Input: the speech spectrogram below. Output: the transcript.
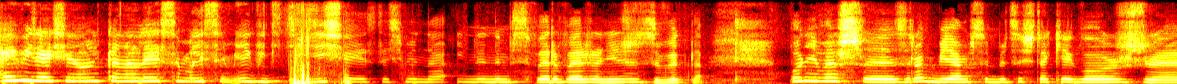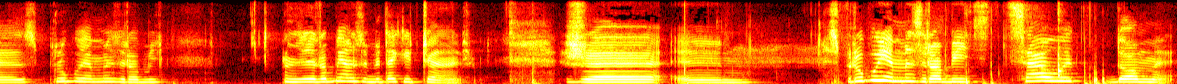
Hej, witajcie na moim kanale, jestem Alisem. Jak widzicie, dzisiaj jesteśmy na innym serwerze niż zwykle. Ponieważ e, zrobiłam sobie coś takiego, że spróbujemy zrobić... Zrobiłam sobie taki challenge, że spróbujemy zrobić cały domek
